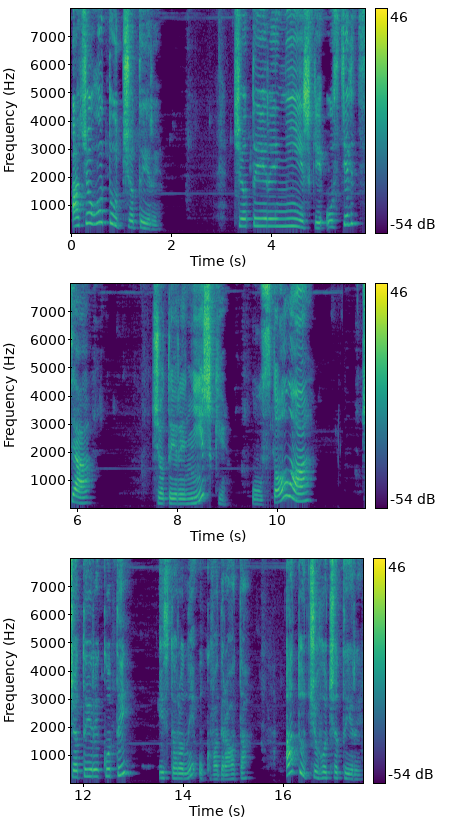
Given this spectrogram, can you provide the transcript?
А чого тут чотири? Чотири ніжки у стільця, чотири ніжки у стола. Чотири кути і сторони у квадрата. А тут чого чотири?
